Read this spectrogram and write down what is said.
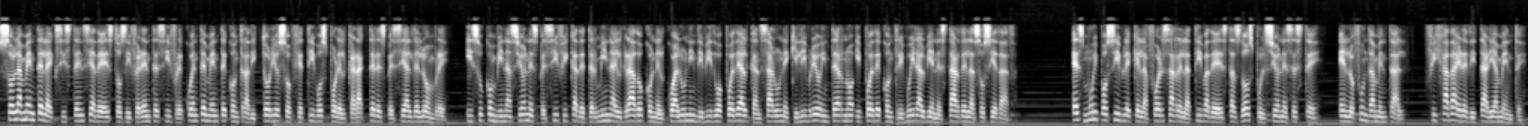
Solamente la existencia de estos diferentes y frecuentemente contradictorios objetivos por el carácter especial del hombre, y su combinación específica determina el grado con el cual un individuo puede alcanzar un equilibrio interno y puede contribuir al bienestar de la sociedad. Es muy posible que la fuerza relativa de estas dos pulsiones esté, en lo fundamental, fijada hereditariamente.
